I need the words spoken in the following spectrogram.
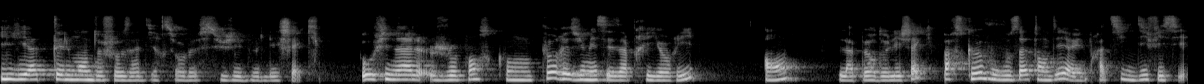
Il y a tellement de choses à dire sur le sujet de l'échec. Au final, je pense qu'on peut résumer ces a priori en la peur de l'échec parce que vous vous attendez à une pratique difficile.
